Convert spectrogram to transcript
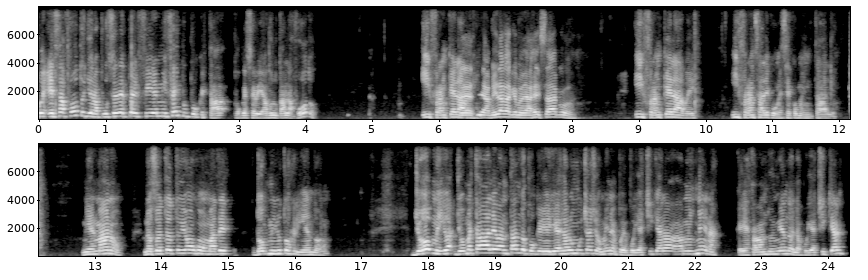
Pues esa foto yo la puse de perfil en mi Facebook porque, está, porque se veía brutal la foto. Y Frank que la Te ve. mira la que me das el saco. y Fran que la ve y Fran sale con ese comentario. Mi hermano, nosotros estuvimos como más de dos minutos riéndonos. Yo me iba, yo me estaba levantando porque ya a los muchachos, miren, pues voy a chiquear a, a mis nenas que ya estaban durmiendo y las voy a chiquear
